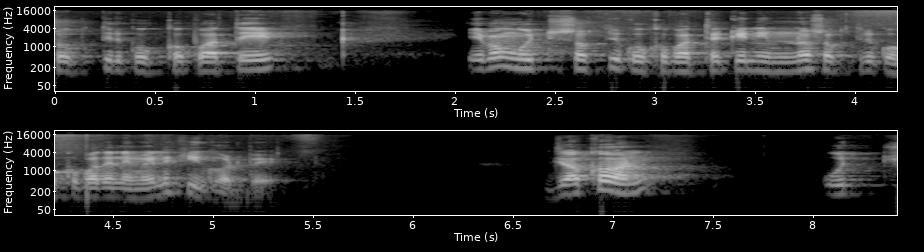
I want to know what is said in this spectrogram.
শক্তির কক্ষপথে এবং উচ্চ শক্তির কক্ষপথ থেকে নিম্ন শক্তির কক্ষপথে নেমে এলে কী ঘটবে? যখন উচ্চ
